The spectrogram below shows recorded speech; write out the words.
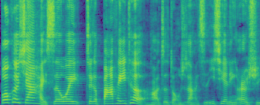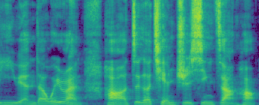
波克夏海瑟薇这个巴菲特哈、这董事长是一千零二十亿元的微软哈、这个前执行长哈、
